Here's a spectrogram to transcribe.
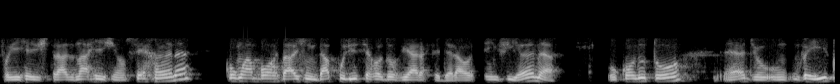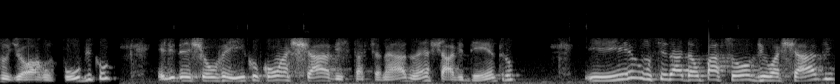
foi registrado na região serrana, com uma abordagem da Polícia Rodoviária Federal em Viana, o condutor né, de um, um, veículo de órgão público, ele deixou o veículo com a chave estacionada, né, chave dentro, e um cidadão passou, viu a chave,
